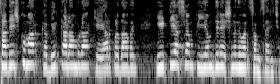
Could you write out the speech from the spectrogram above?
Satheesh Kumar Kabeer Kadampuzha K R Prathapan E T Aslam P M Dineshan എന്നിവർ സംസാരിച്ചു.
